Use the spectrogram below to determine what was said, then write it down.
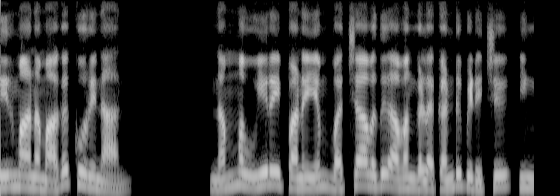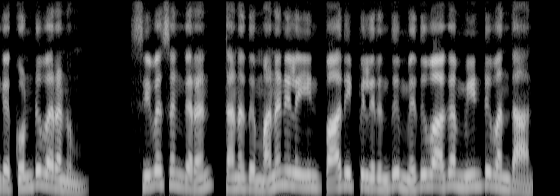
தீர்மானமாக கூறினான். நம்ம உயிரை பணயம் வச்சாவது அவங்கள கண்டுபிடிச்சு. இங்க கொண்டு வரணும். சிவசங்கரன் தனது மனநிலையின் பாதிப்பிலிருந்து மெதுவாக மீண்டு வந்தான்.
